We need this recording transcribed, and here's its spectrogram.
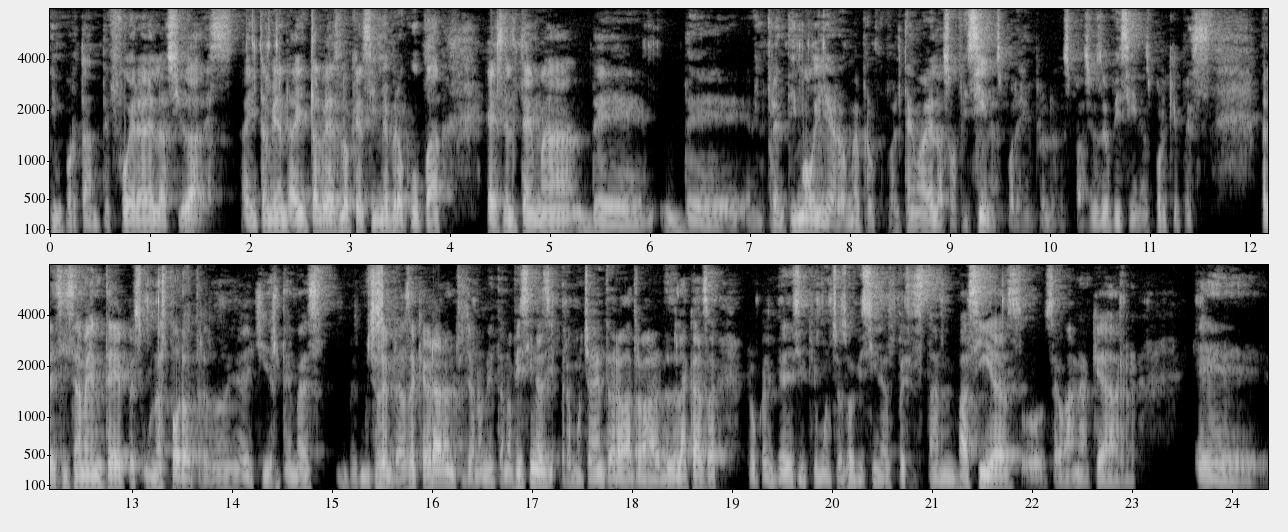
importante fuera de las ciudades. Ahí también, ahí tal vez lo que sí me preocupa es el tema de, de el frente inmobiliario, me preocupa el tema de las oficinas, por ejemplo, los espacios de oficinas, porque pues precisamente pues unas por otras, ¿no? Y aquí el tema es, pues, muchas empresas se quebraron, entonces ya no necesitan oficinas, pero mucha gente ahora va a trabajar desde la casa, lo cual quiere decir que muchas oficinas pues están vacías o se van a quedar eh,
